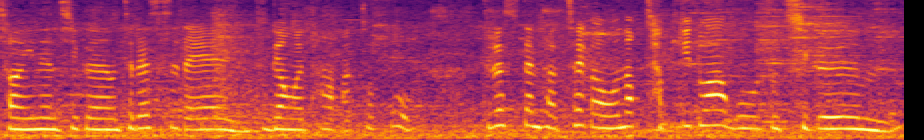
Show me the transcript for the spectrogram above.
저희는 지금 드레스덴 구경을 다 마쳤고 드레스덴 자체가 워낙 작기도 하고 또 지금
